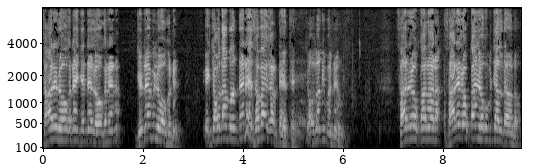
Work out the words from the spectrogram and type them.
ਸਾਰੇ ਲੋਕ ਨੇ ਜਿੰਨੇ ਲੋਕ ਨੇ ਨਾ ਜਿੰਨੇ ਵੀ ਲੋਕ ਨੇ ਇਹ 14 ਮੰਨਦੇ ਨੇ ਸਭਾ ਕਰਦੇ ਇੱਥੇ। 14 ਨਹੀਂ ਮੰਨੇ ਹੁਣ। ਸਾਰੇ ਲੋਕਾਂ ਦਾ ਸਾਰੇ ਲੋਕਾਂ ਦਾ ਹੁਕਮ ਚੱਲਦਾ ਉਹਦਾ।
